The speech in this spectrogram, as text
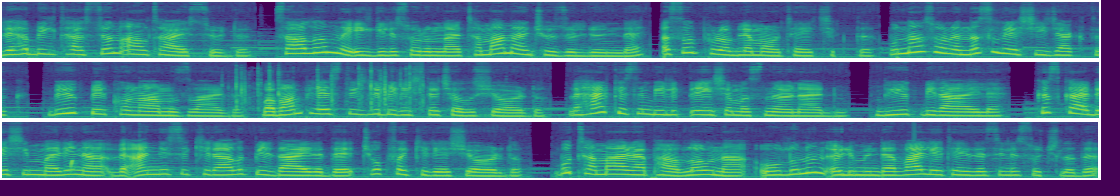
Rehabilitasyon 6 ay sürdü. Sağlığımla ilgili sorunlar tamamen çözüldüğünde asıl problem ortaya çıktı. Bundan sonra nasıl yaşayacaktık? Büyük bir konağımız vardı. Babam prestijli bir işte çalışıyordu ve herkesin birlikte yaşamasını önerdim. Büyük bir aile. Kız kardeşim Marina ve annesi kiralık bir dairede çok fakir yaşıyordu. Bu Tamara Pavlovna oğlunun ölümünde Valya teyzesini suçladı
